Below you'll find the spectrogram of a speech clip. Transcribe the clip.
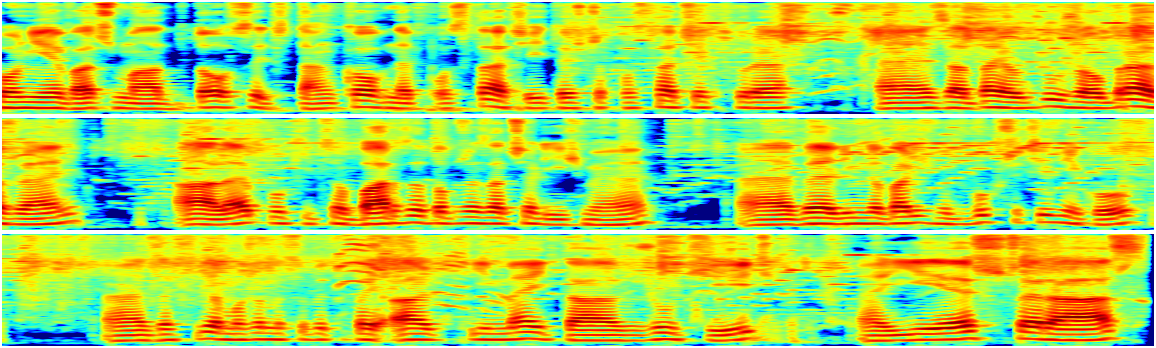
ponieważ ma dosyć tankowne postacie i to jeszcze postacie, które e, zadają dużo obrażeń, ale póki co bardzo dobrze zaczęliśmy. E, wyeliminowaliśmy dwóch przeciwników. E, za chwilę możemy sobie tutaj Ultimate'a rzucić. E, jeszcze raz.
